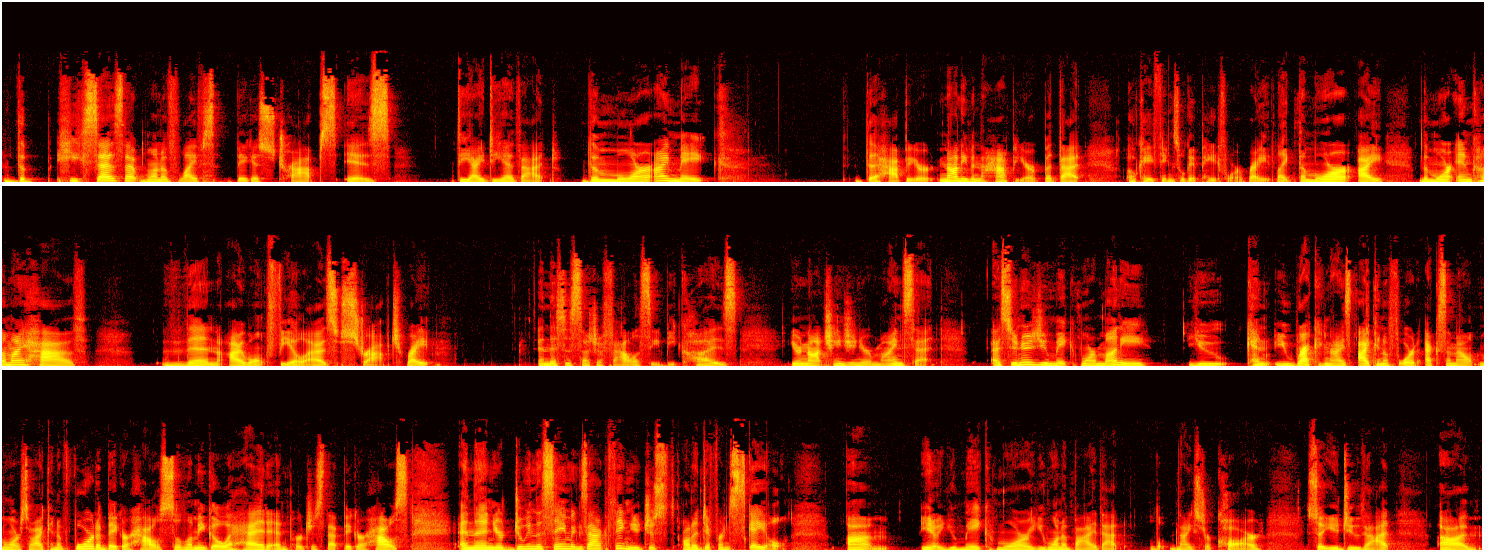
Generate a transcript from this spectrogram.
The he says that one of life's biggest traps is the idea that the more I make, the happier, not even the happier, but that okay, things will get paid for, right? Like the more I the more income I have, then I won't feel as strapped, right? And this is such a fallacy because you're not changing your mindset. As soon as you make more money, you can you recognize I can afford X amount more, so I can afford a bigger house. So let me go ahead and purchase that bigger house. And then you're doing the same exact thing, you just on a different scale. Um, you know, you make more, you want to buy that nicer car, so you do that. Um,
